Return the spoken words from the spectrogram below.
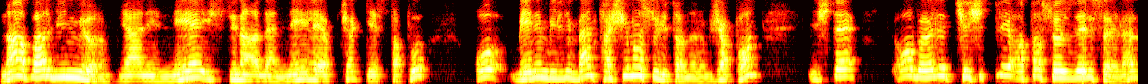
Ne yapar bilmiyorum. Yani neye istinaden, neyle yapacak Gestapo? O benim bildiğim, ben taşıma suyu tanırım Japon. İşte o böyle çeşitli atasözleri söyler.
